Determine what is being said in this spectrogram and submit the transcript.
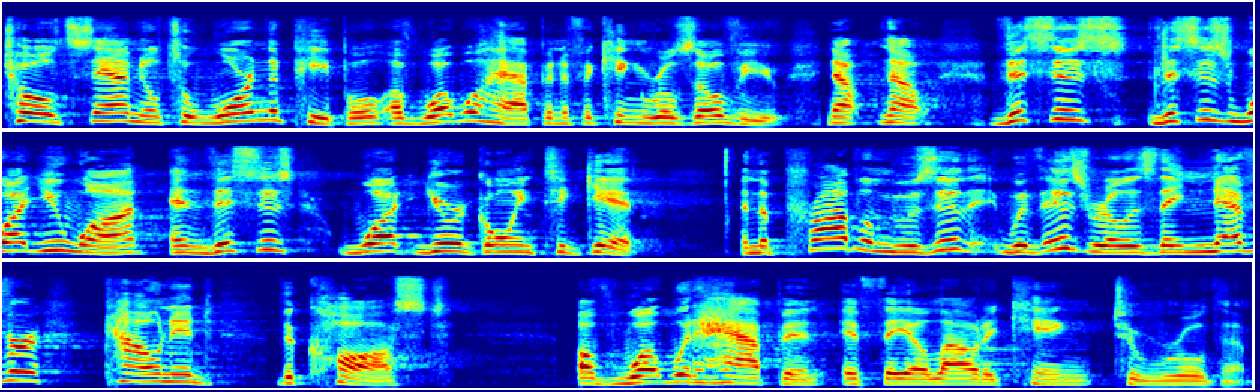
told Samuel to warn the people of what will happen if a king rules over you. Now, now, this is, this is what you want and this is what you're going to get. And the problem with Israel is they never counted the cost of what would happen if they allowed a king to rule them.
